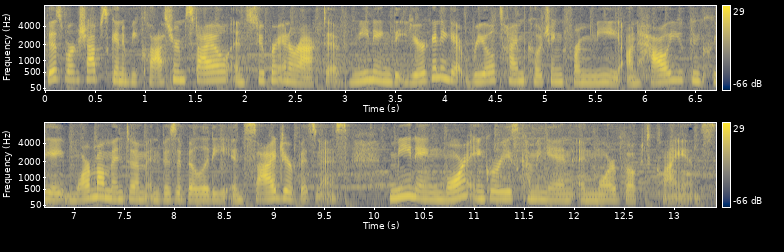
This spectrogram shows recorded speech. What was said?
This workshop is going to be classroom style and super interactive, meaning that you're going to get real time coaching from me on how you can create more momentum and visibility inside your business, meaning more inquiries coming in and more booked clients.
